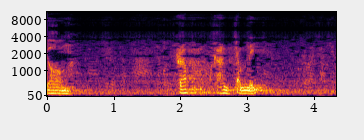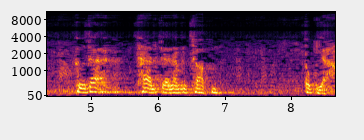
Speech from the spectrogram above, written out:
ยอมรับการตำหนิ คือถ้าถ้าจะรับผิดชอบทุกอย่าง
